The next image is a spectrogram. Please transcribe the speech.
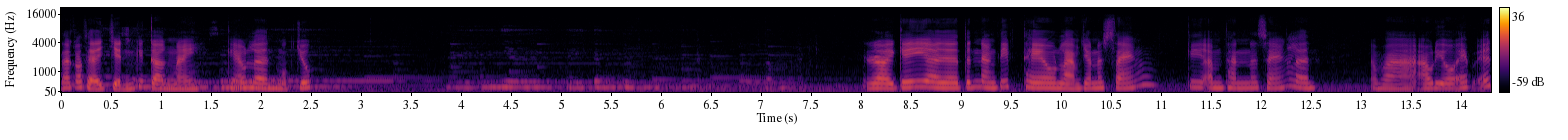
ta có thể chỉnh cái cần này kéo lên một chút. Rồi cái uh, tính năng tiếp theo làm cho nó sáng cái âm thanh nó sáng lên. Và audio FX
